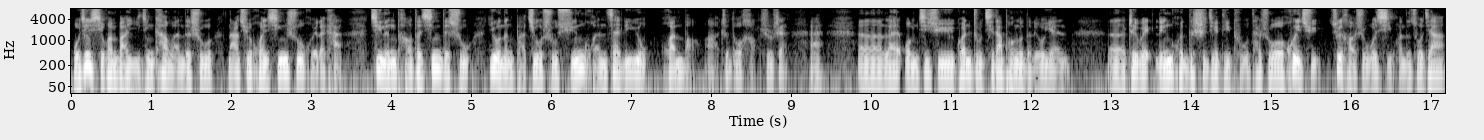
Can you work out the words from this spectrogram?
我就喜欢把已经看完的书拿去换新书回来看，既能淘到新的书，又能把旧书循环再利用，环保啊，这多好，是不是？哎，呃，来，我们继续关注其他朋友的留言。呃，这位灵魂的世界地图，他说会去，最好是我喜欢的作家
